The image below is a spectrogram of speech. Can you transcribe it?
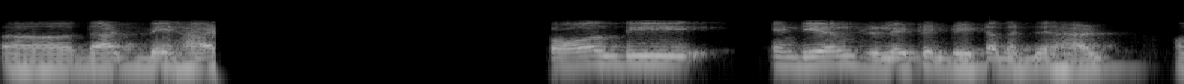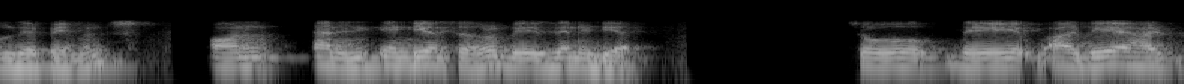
uh, that they had all the Indian related data that they had on their payments on an Indian server based in India. So they RBI had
